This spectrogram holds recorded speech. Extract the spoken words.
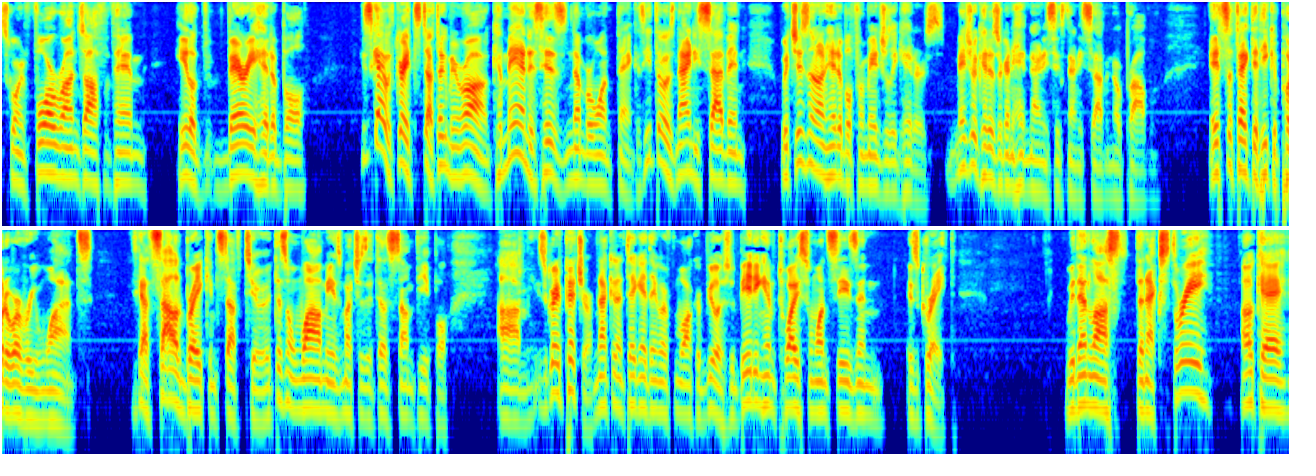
scoring four runs off of him. He looked very hittable. He's a guy with great stuff. Don't get me wrong. Command is his number one thing because he throws 97, which isn't unhittable for major league hitters. Major league hitters are going to hit 96, 97, no problem. It's the fact that he could put it wherever he wants. He's got solid breaking stuff too. It doesn't wow me as much as it does some people. Um, he's a great pitcher. I'm not going to take anything away from Walker Buehler. So beating him twice in one season is great. We then lost the next three. Okay,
